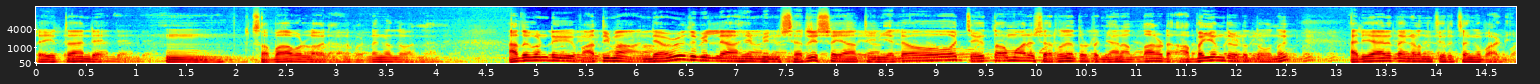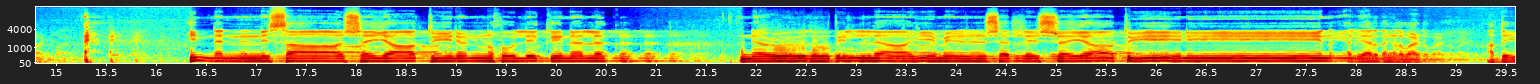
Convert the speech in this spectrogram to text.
ഷെയ്ത്താൻ്റെ സ്വഭാവമുള്ളവരാണ് പെണ്ണുങ്ങൾ എന്ന് പറഞ്ഞാൽ. അതുകൊണ്ട് ഫാത്തിമ നഴുതുബില്ലാഹിമിൻ ഷെറി എല്ലോ ചെയ്തമാരെ ഷെറിനെ തൊട്ട് ഞാൻ അള്ളാഹനോട് അഭയം തേടുന്നു എന്ന് അലിയാരിതങ്ങളെന്ന് ചിരിച്ചങ്ങ് പാടി. അലിയാരിതങ്ങൾ പാടി. അതേ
